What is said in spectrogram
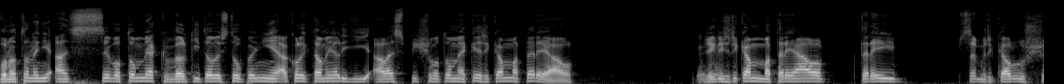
ono to není asi o tom, jak velký to vystoupení je a kolik tam je lidí, ale spíš o tom, jaký říkám materiál. Mm-hmm. Že když říkám materiál, který jsem říkal už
